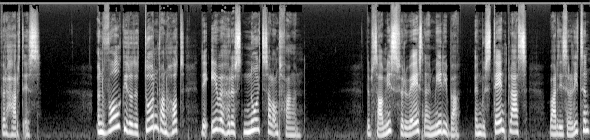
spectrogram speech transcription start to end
verhard is. Een volk die door de toorn van God de eeuwige rust nooit zal ontvangen. De psalmist verwijst naar Meriba, een woestijnplaats waar de Israëlieten,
